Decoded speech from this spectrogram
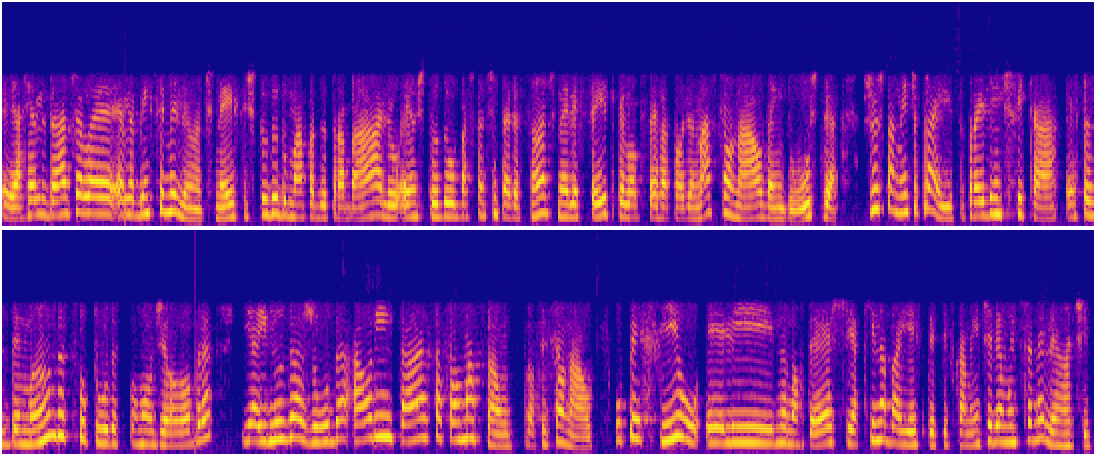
É, a realidade ela é, ela é, bem semelhante, né? Esse estudo do mapa do trabalho é um estudo bastante interessante, né? Ele é feito pelo Observatório Nacional da Indústria, justamente para isso, para identificar essas demandas futuras por mão de obra e aí nos ajuda a orientar essa formação profissional. O perfil, ele no Nordeste, aqui na Bahia especificamente, ele é muito semelhante.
